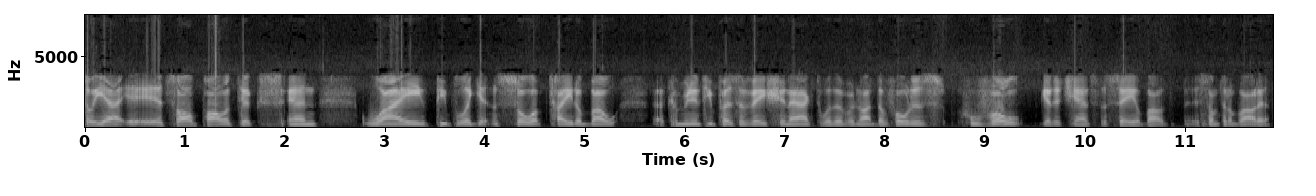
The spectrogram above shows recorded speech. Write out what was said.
So yeah i it's all politics and why people are getting so uptight about a Community Preservation Act, whether or not the voters who vote get a chance to say about something about it,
